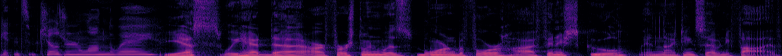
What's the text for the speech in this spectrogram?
Getting some children along the way? Yes, we had uh, our first one was born before I finished school in 1975.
